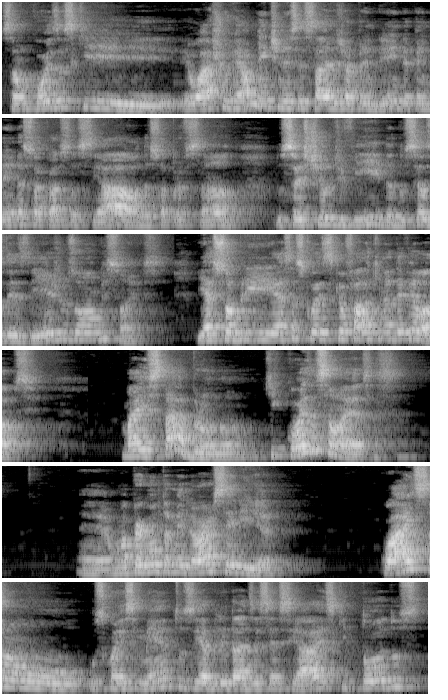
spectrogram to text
são coisas que eu acho realmente necessárias de aprender, independente da sua classe social, da sua profissão, do seu estilo de vida, dos seus desejos ou ambições. E é sobre essas coisas que eu falo aqui na Develops. Mas tá, Bruno, que coisas são essas? É, uma pergunta melhor seria: quais são os conhecimentos e habilidades essenciais que todos,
